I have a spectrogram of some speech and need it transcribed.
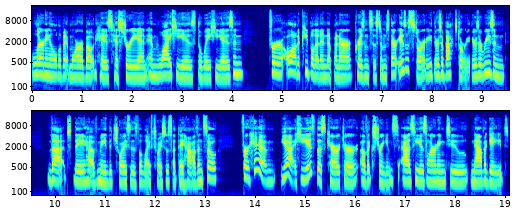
learning a little bit more about his history and, and why he is the way he is. And for a lot of people that end up in our prison systems, there is a story, there's a backstory, there's a reason that they have made the choices, the life choices that they have. And so for him, yeah, he is this character of extremes as he is learning to navigate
